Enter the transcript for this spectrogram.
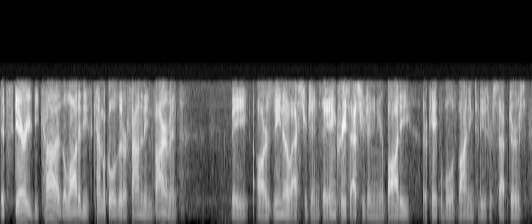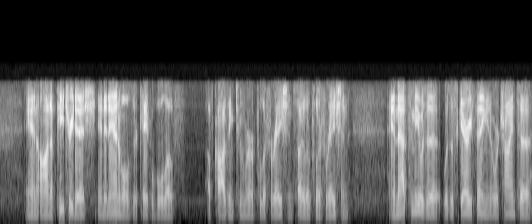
it's scary because a lot of these chemicals that are found in the environment, they are xenoestrogens. They increase estrogen in your body. They're capable of binding to these receptors, and on a petri dish and in animals, they're capable of of causing tumor proliferation, cellular proliferation and that to me was a was a scary thing. You know, we're trying to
